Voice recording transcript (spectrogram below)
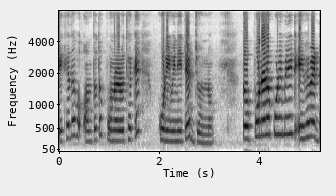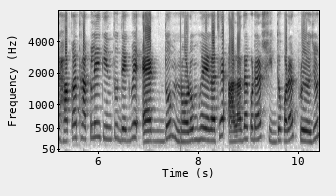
রেখে দেবো অন্তত পনেরো থেকে কুড়ি মিনিটের জন্য। তো পনেরো কুড়ি মিনিট এইভাবে ঢাকা থাকলেই কিন্তু দেখবে একদম নরম হয়ে গেছে, আলাদা করে আর সিদ্ধ করার প্রয়োজন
